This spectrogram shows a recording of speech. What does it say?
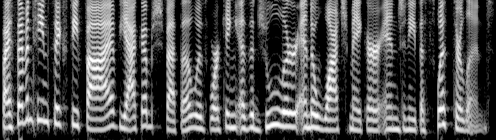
By 1765, Jakob Schweppe was working as a jeweler and a watchmaker in Geneva, Switzerland.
